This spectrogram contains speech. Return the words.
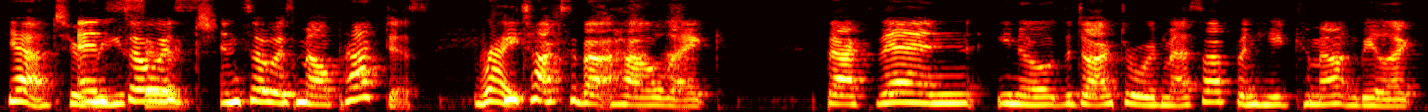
Yeah. To and research. so is and so is malpractice. Right. He talks about how like back then, you know, the doctor would mess up and he'd come out and be like,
